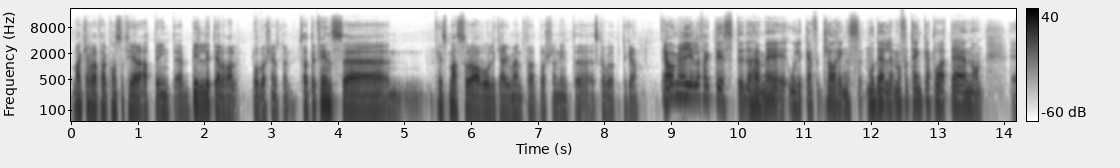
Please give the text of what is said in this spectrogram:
man kan i alla fall konstatera att det inte är billigt i alla fall på börsen just nu. Så att det finns, eh, finns massor av olika argument för att börsen inte ska gå upp tycker jag. Ja, men jag gillar faktiskt det här med olika förklaringsmodeller. Man får tänka på att det är någon eh,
